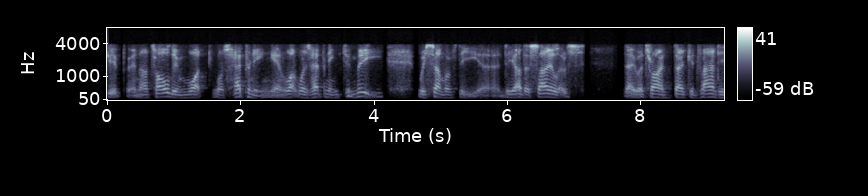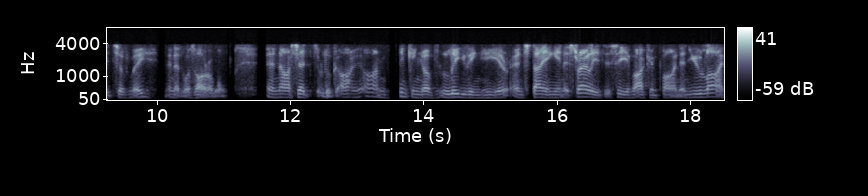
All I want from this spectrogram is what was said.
ship and I told him what was happening and what was happening to me with some of the uh, the other sailors. They were trying to take advantage of me, and it was horrible. And I said, "Look, I, I'm thinking of leaving here and staying in Australia to see if I can find a new life."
